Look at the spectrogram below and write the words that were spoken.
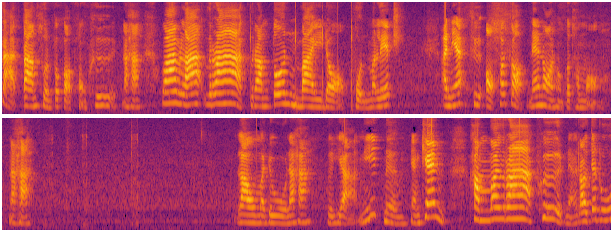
ศาสตร์ตามส่วนประกอบของพืชนะคะ ว่าละรากลำต้นใบดอกผลเมล็ด อันนี้คือออกข้อสอบแน่นอนของกทมนะคะ เรามาดูนะคะตัวอย่างนิดหนึ่งอย่างเช่นคำว่ารากพืชเนี่ยเราจะรู้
